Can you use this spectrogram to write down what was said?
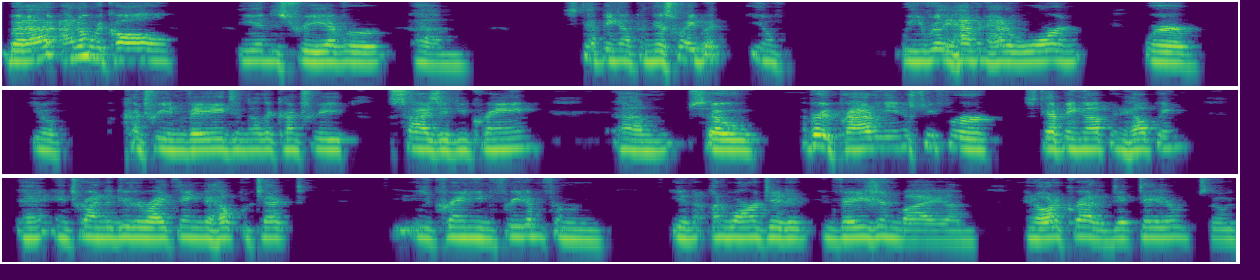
But I, I don't recall the industry ever um, stepping up in this way. But, you know, we really haven't had a war where, you know, a country invades another country the size of Ukraine. Um, so I'm very proud of the industry for stepping up and helping and, and, trying to do the right thing to help protect Ukrainian freedom from you know, unwarranted invasion by um, an autocrat, a dictator. So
